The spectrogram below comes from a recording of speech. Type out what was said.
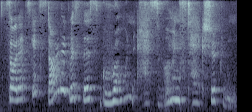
So let's get started with this grown ass woman's tag should we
